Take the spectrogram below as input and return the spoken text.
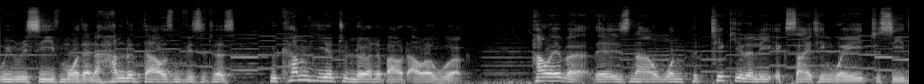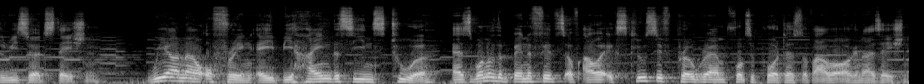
we receive more than 100,000 visitors who come here to learn about our work. However, there is now one particularly exciting way to see the research station. We are now offering a behind the scenes tour as one of the benefits of our exclusive program for supporters of our organization.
